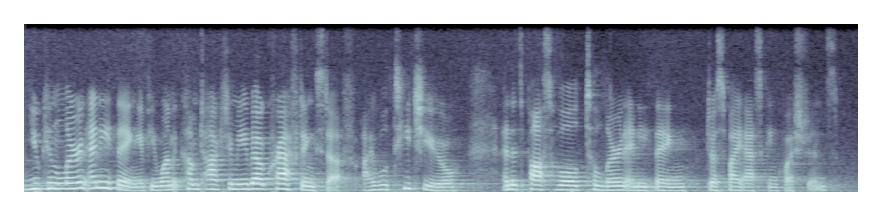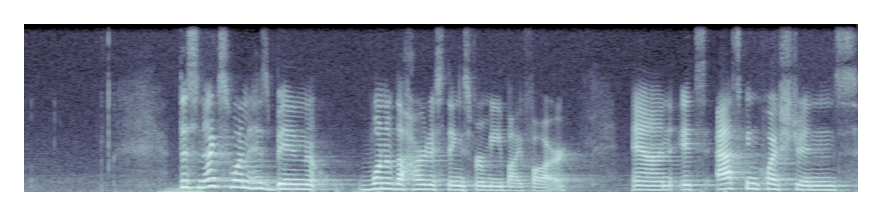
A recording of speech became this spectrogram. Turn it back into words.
you can learn anything. If you want to come talk to me about crafting stuff, I will teach you. And it's possible to learn anything just by asking questions. This next one has been one of the hardest things for me by far. And it's asking questions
